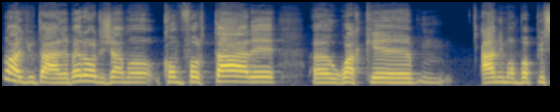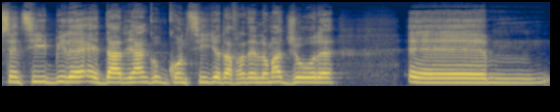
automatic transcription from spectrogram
non aiutare, però, diciamo, confortare eh, qualche mh, animo un po' più sensibile e dargli anche un consiglio da fratello maggiore. Ehm,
